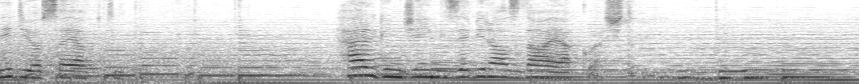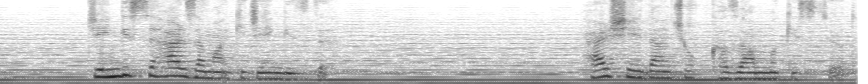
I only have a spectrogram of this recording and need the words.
Ne diyorsa yaptım. Her gün Cengiz'e biraz daha yaklaştım. Cengiz ise her zamanki Cengiz'di. Her şeyden çok kazanmak istiyordu.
